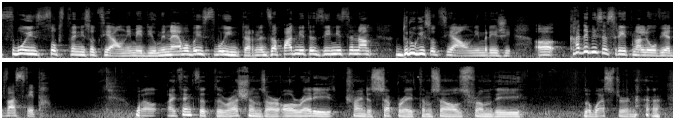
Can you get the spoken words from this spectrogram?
своји собствени социјални медиуми, најавува и свој интернет. Западните земји се на други социјални мрежи. Каде би се сретнале овие два света? Well, I think that the Russians are already trying to separate themselves from the the western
